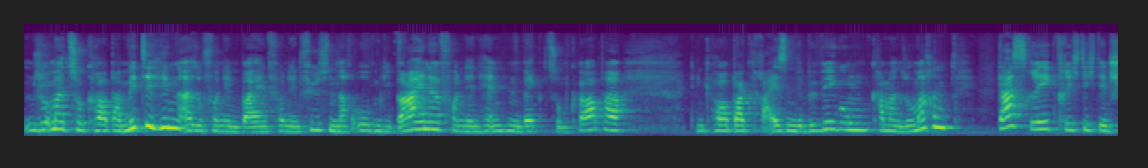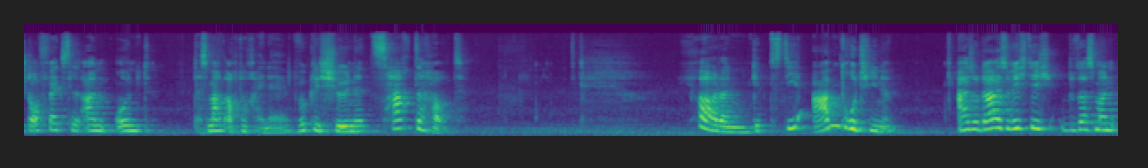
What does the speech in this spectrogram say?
so immer zur Körpermitte hin, also von den Beinen, von den Füßen nach oben die Beine, von den Händen weg zum Körper. Den Körper kreisende Bewegungen kann man so machen. Das regt richtig den Stoffwechsel an und das macht auch noch eine wirklich schöne, zarte Haut. Ja, dann gibt es die Abendroutine. Also da ist wichtig, dass man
